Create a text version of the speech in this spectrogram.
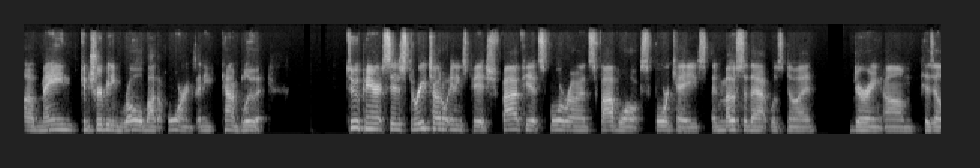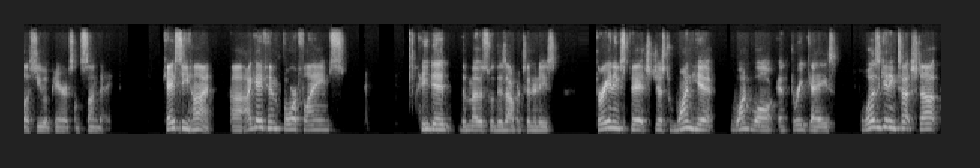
a main contributing role by the horns, and he kind of blew it. Two appearances, three total innings pitched, five hits, four runs, five walks, four Ks, and most of that was done during um, his LSU appearance on Sunday. KC Hunt, uh, I gave him four flames. He did the most with his opportunities. Three innings pitched, just one hit, one walk, and three Ks. Was getting touched up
